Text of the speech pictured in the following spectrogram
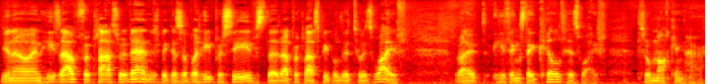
you know, and he's out for class revenge because of what he perceives that upper class people did to his wife, right? He thinks they killed his wife through mocking her.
